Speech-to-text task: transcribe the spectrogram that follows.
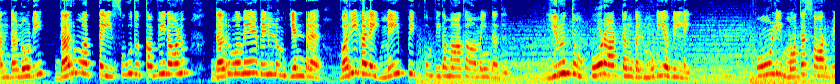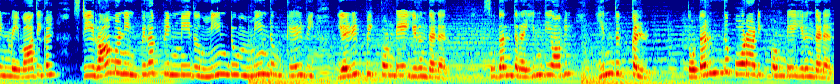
அந்த நொடி தர்மத்தை சூது கவ்வினாலும் தர்மமே வெல்லும் என்ற வரிகளை மெய்ப்பிக்கும் விதமாக அமைந்தது. இருந்தும் போராட்டங்கள் முடியவில்லை. போலி மத சார்பின்மைவாதிகள் ஸ்ரீராமனின் பிறப்பின் மீது மீண்டும் மீண்டும் கேள்வி எழுப்பிக் கொண்டே இருந்தனர். சுதந்திர இந்தியாவில் இந்துக்கள் தொடர்ந்து போராடிக் கொண்டே இருந்தனர்.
